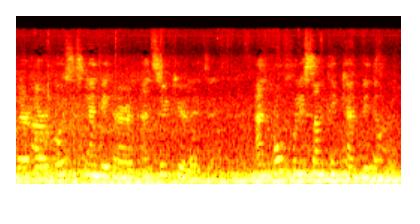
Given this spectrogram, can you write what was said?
where our voices can be heard and circulated, and hopefully something can be done.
